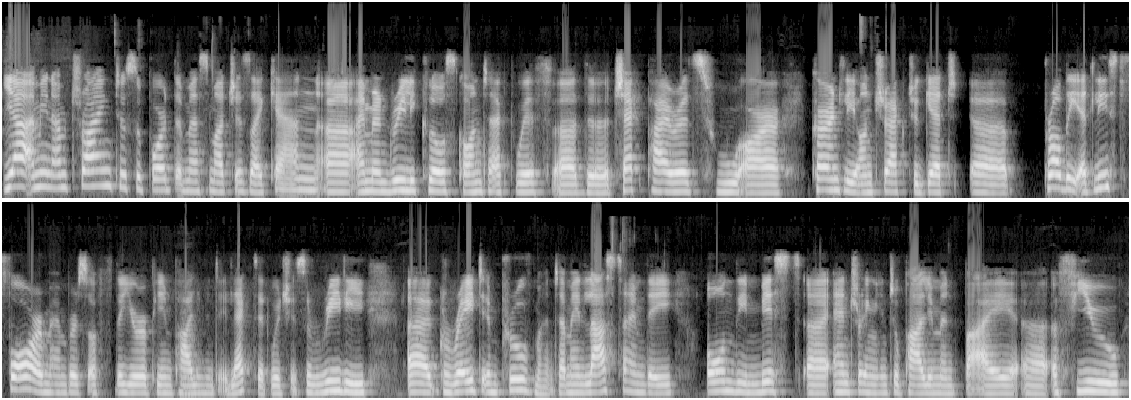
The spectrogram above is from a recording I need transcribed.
yeah, I mean, I'm trying to support them as much as I can. Uh, I'm in really close contact with uh, the Czech pirates who are currently on track to get. Uh, probably at least four members of the European Parliament elected, which is a really uh, great improvement. I mean, last time they only missed uh, entering into parliament by uh, a few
